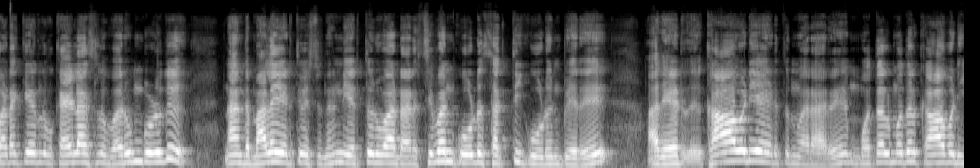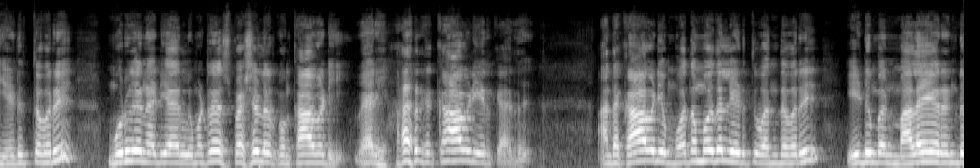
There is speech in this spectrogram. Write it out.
வடக்கேருந்து கைலாசத்தில் வரும்பொழுது நான் இந்த மலையை எடுத்து வச்சுருந்தேன் நீ எடுத்துடுவான்றாரு சிவன் கோடு சக்தி கோடுன்னு பேர். அதை எடுத்து காவடியாக எடுத்துன்னு வராரு. முதல் முதல் காவடி எடுத்தவர் முருகன் அடியார்கள் மட்டும் ஸ்பெஷல் இருக்கும் காவடி. வேறு யாருக்கு? காவடி இருக்காது. அந்த காவடியை முத முதல் எடுத்து வந்தவர் இடும்பன் மலையை ரெண்டு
